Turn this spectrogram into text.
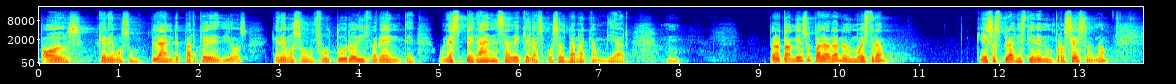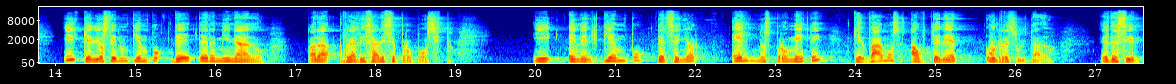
todos queremos un plan de parte de Dios, queremos un futuro diferente, una esperanza de que las cosas van a cambiar. Pero también su palabra nos muestra que esos planes tienen un proceso, ¿no? Y que Dios tiene un tiempo determinado para realizar ese propósito. Y en el tiempo del Señor, Él nos promete que vamos a obtener un resultado. Es decir,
